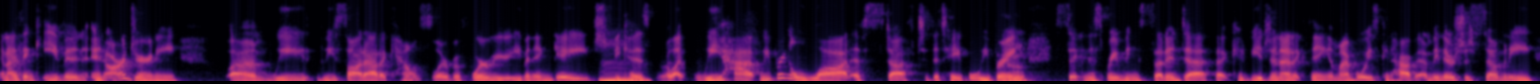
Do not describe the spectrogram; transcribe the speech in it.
And I think even in our journey, um, we we sought out a counselor before we were even engaged mm. because we are like we have we bring a lot of stuff to the table. We bring yeah. sickness, bringing sudden death that could be a genetic thing, and my boys could have it. I mean, there's just so many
